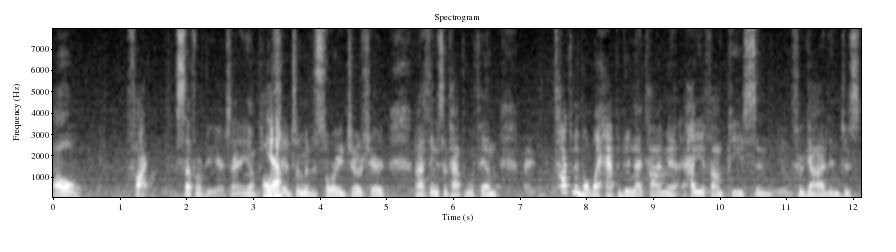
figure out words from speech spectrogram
all fought stuff over the years. And, you know, Paul yeah. shared some of his story. Joe shared uh, things that have happened with him talk to me about what happened during that time and how you found peace and for God and just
